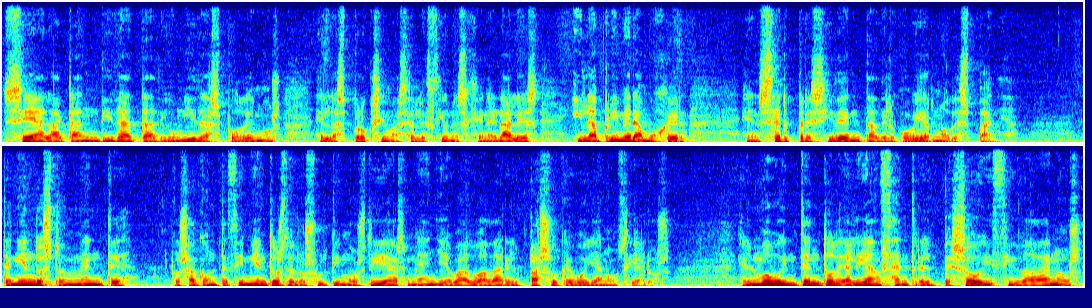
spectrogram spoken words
sea la candidata de Unidas Podemos en las próximas elecciones generales y la primera mujer en ser presidenta del Gobierno de España. Teniendo esto en mente, los acontecimientos de los últimos días me han llevado a dar el paso que voy a anunciaros. El nuevo intento de alianza entre el PSOE y Ciudadanos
